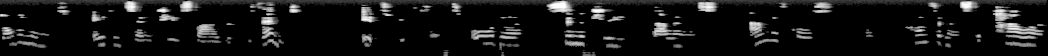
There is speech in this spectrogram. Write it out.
dominant 18th century style represent? It represents order, symmetry, balance, and of course, um, confidence, the power,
